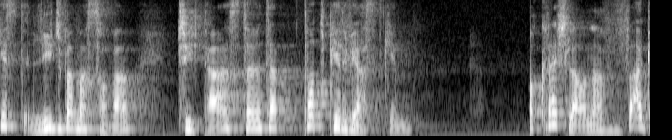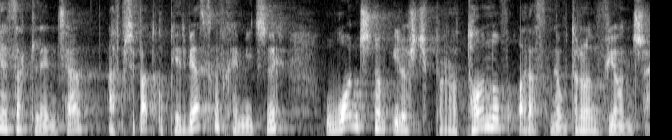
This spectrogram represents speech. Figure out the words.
jest liczba masowa, czyli ta stojąca pod pierwiastkiem. Określa ona wagę zaklęcia, a w przypadku pierwiastków chemicznych łączną ilość protonów oraz neutronów w jądrze.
